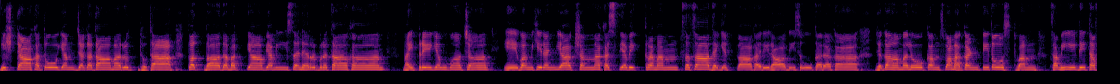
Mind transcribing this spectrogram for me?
दिष्टाहतोऽयं जगतामरुद्धुता। त्वद्बाधभक्त्या व्यमीसनिर्वृताः मैत्रेय उवाच। एवं हिरण्याक्षं मखस्य विक्रमं ससाधयित्वा हरिरादिसूकरः। जगामलोकं स्वमकण्ठितोस्त्वं समीडितः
